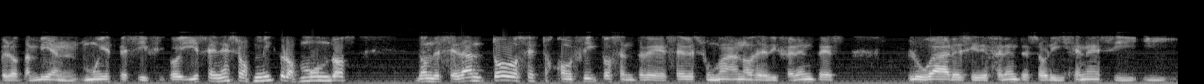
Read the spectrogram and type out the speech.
pero también muy específico. Y es en esos micros mundos donde se dan todos estos conflictos entre seres humanos de diferentes lugares y diferentes orígenes y,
